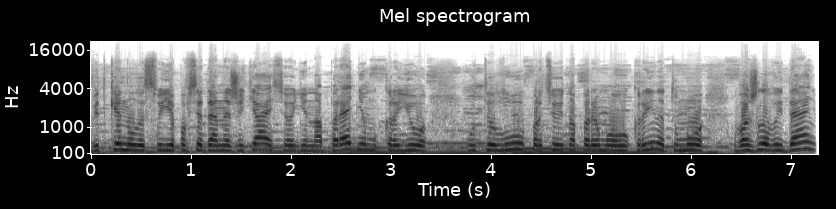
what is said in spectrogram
відкинули своє повсякденне життя і сьогодні на передньому краю у тилу працюють на перемогу України. Тому важливий день.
